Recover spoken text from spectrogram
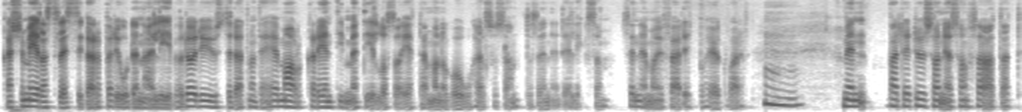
kanske mera stressigare perioderna i livet. Och då är det just det där att man, tänker, man orkar en timme till och så äter man något ohälsosamt och sen är det liksom, sen är man ju färdigt på högvarv. Men var det du Sonja som sa att, att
